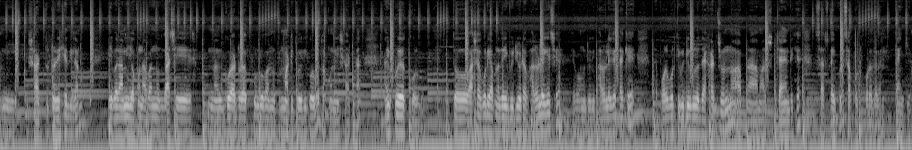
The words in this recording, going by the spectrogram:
আমি সার দুটো রেখে দিলাম। এবার আমি যখন আবার নতুন গাছের, গোড়া টোড়া খুঁড়বো বা নতুন মাটি তৈরি করব, তখন এই সারটা আমি প্রয়োগ করব। তো আশা করি আপনাদের এই ভিডিওটা ভালো লেগেছে এবং যদি ভালো লেগে থাকে পরবর্তী ভিডিওগুলো দেখার জন্য আপনারা আমার চ্যানেলটিকে সাবস্ক্রাইব করে সাপোর্ট করে দেবেন। থ্যাংক ইউ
